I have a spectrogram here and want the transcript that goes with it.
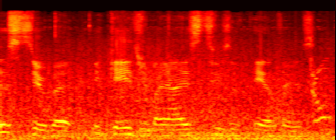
is stupid. with my eyes to some panthers. Don't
